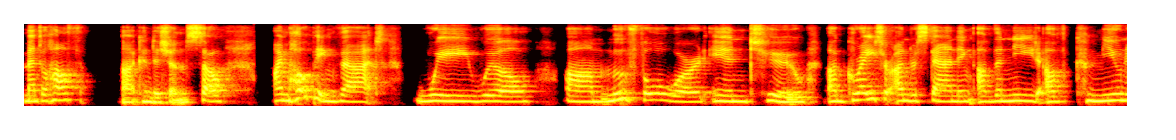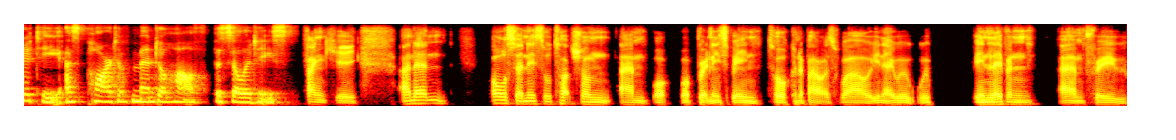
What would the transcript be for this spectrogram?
mental health uh, conditions. So I'm hoping that we will. Um, move forward into a greater understanding of the need of community as part of mental health facilities. Thank you. And then also, and this will touch on um, what what Brittani's been talking about as well. You know, we, we've been living um, through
